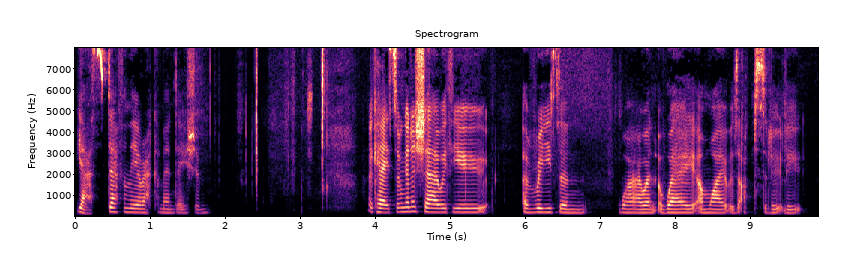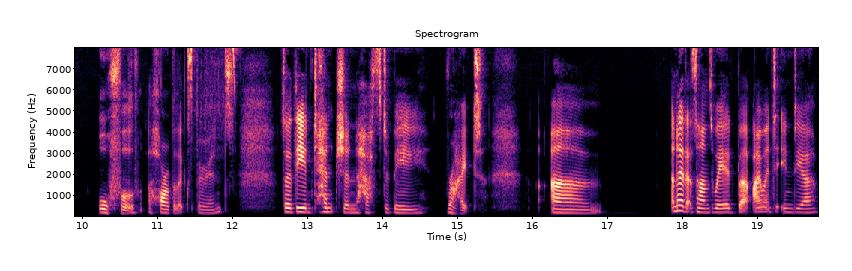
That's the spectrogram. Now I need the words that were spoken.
yes, definitely a recommendation. Okay, so I'm going to share with you a reason why I went away and why it was absolutely awful, a horrible experience. So, the intention has to be right. Um, I know that sounds weird, but I went to India.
